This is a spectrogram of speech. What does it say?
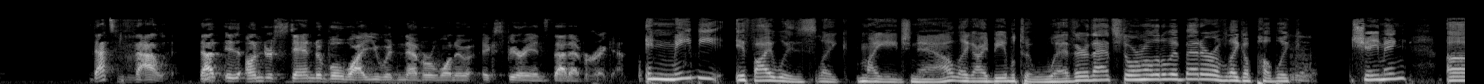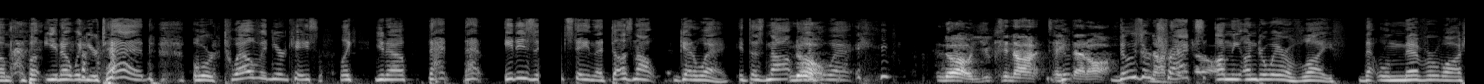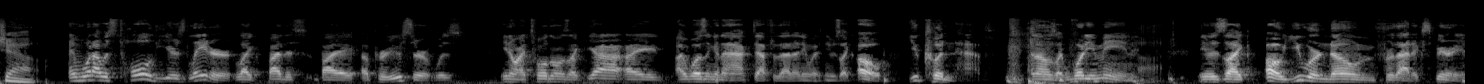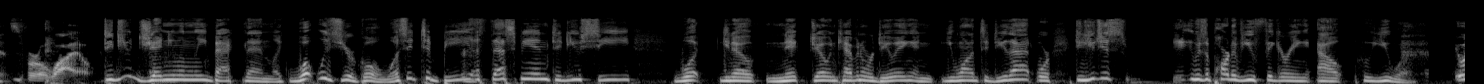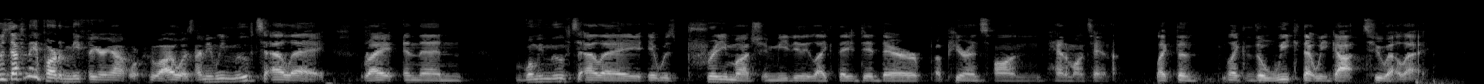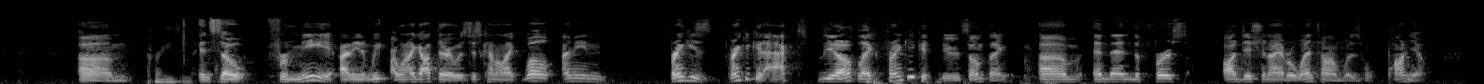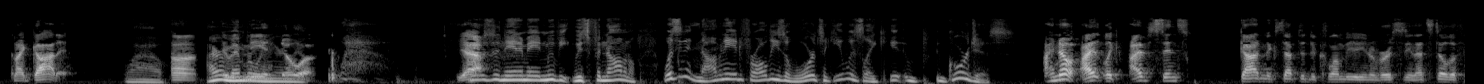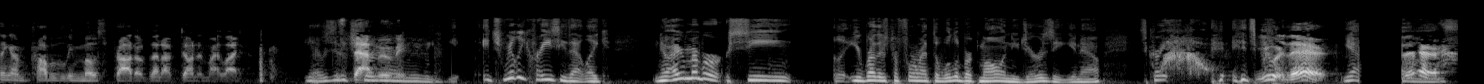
that's valid. That is understandable why you would never want to experience that ever again. And maybe if I was like my age now, like I'd be able to weather that storm a little bit better of like a public hmm. Shaming. Um, but you know, when you're 10 or 12 in your case, like, you know, that, that it is a stain that does not get away. It does not No. wipe away. No, you cannot take that off. Those are tracks on the underwear of life that will never wash out. and what I was told years later, like by this by a producer, was you know I told him I was like, yeah, I I wasn't gonna act after that anyways, and he was like, oh, you couldn't have, and I was like, what do you mean? He was like, oh, you were known for that experience for a while. Did you genuinely back then, like, what was your goal? Was it to be a thespian? Did you see what, you know, Nick, Joe, and Kevin were doing and you wanted to do that? Or did you just, it was a part of you figuring out who you were? It was definitely a part of me figuring out who I was. I mean, we moved to LA, right, and then. When we moved to LA, it was pretty much immediately like they did their appearance on Hannah Montana, like the like the week that we got to LA. Um, Crazy. And so for me, I mean, we when I got there, it was just kind of like, well, I mean, Frankie's Frankie could act, you know, like Frankie could do something. Um, and then the first audition I ever went on was Ponyo, and I got it. Wow. Um, I remember me when and Noah. Wow. That Yeah, was an animated movie. It was phenomenal. Wasn't it nominated for all these awards? Like, it was like it, gorgeous. I know. I like. I've since gotten accepted to Columbia University, and that's still the thing I'm probably most proud of that I've done in my life. Yeah, it was an extraordinary movie. It's really crazy that, like, you know, I remember seeing your brothers perform at the Willowbrook Mall in New Jersey. You know, it's great. It's You were there. Yeah. There.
